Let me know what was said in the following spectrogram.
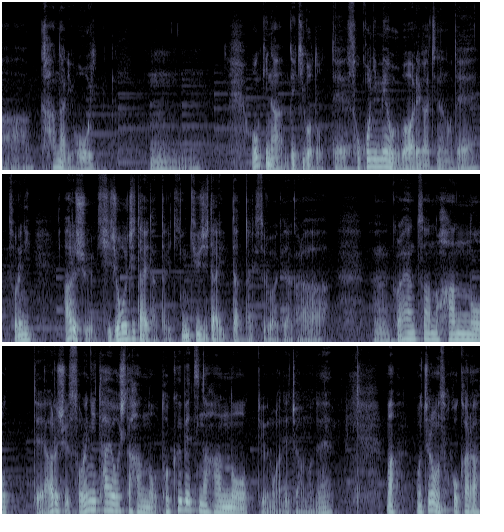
まあ、かなり多い。うん大きな出来事ってそこに目を奪われがちなのでそれにある種非常事態だったり緊急事態だったりするわけだから、うん、クライアントさんの反応ってある種それに対応した反応特別な反応っていうのが出ちゃうので、ね、まあもちろんそこから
